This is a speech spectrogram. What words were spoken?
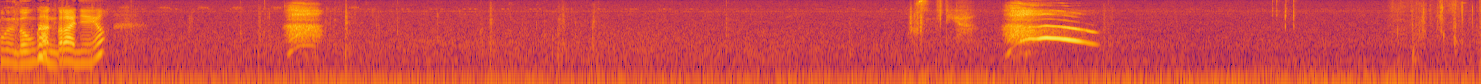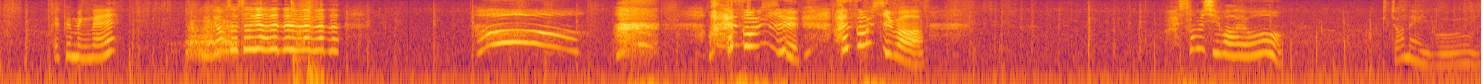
오늘 너무 간 거 아니에요? 무슨 일이야? 백팩맥네? 여보세요, 할솜씨! 할솜씨 봐! 할솜씨 봐요! 쩌네, 이분.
